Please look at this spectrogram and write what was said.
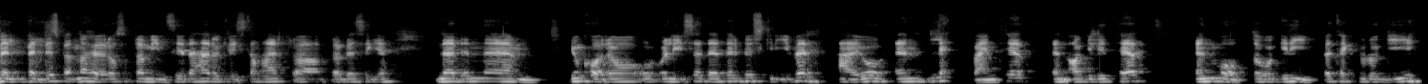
Veld, veldig spennende å høre også fra min side her, og Kristian her fra, fra BCG er eh, Jon Kåre og, og, og, Lise, det dere beskriver, er jo en lettbeinthet, en agilitet, en måte å gripe teknologi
